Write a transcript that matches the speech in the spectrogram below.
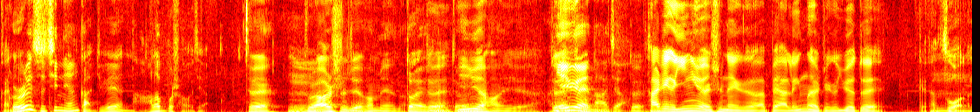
感觉。Grace 今年感觉也拿了不少奖，对，主要是视觉方面的，对对对，音乐好像也音乐也拿奖，对，他这个音乐是那个贝亚林的这个乐队给他做的，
